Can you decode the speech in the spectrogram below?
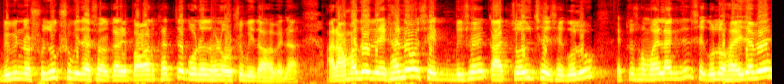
বিভিন্ন সুযোগ সুবিধা সরকারি পাওয়ার ক্ষেত্রে কোনো ধরনের অসুবিধা হবে না। আর আমাদের এখানেও সেই বিষয়ে কাজ চলছে, সেগুলো একটু সময় লাগছে, সেগুলো হয়ে যাবে।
